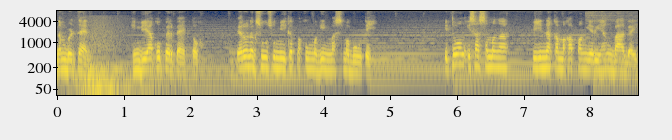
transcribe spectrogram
Number 10. Hindi ako perpekto, pero nagsusumikap akong maging mas mabuti. Ito ang isa sa mga pinakamakapangyarihang bagay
